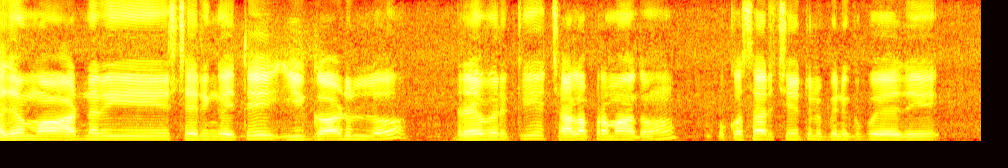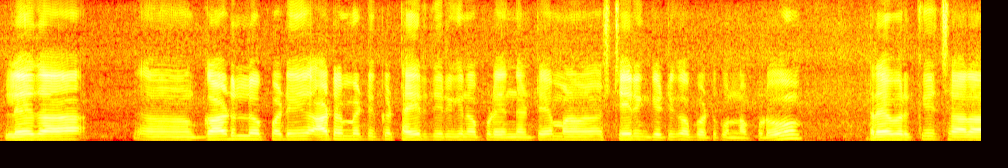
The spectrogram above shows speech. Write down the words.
అదే మా ఆర్డినరీ స్టీరింగ్ అయితే ఈ గాడుల్లో డ్రైవర్కి చాలా ప్రమాదం. ఒక్కోసారి చేతులు బెనికిపోయేది లేదా గాడుల్లో పడి ఆటోమేటిక్గా టైర్ తిరిగినప్పుడు ఏంటంటే మనం స్టీరింగ్ గట్టిగా పట్టుకున్నప్పుడు డ్రైవర్కి చాలా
